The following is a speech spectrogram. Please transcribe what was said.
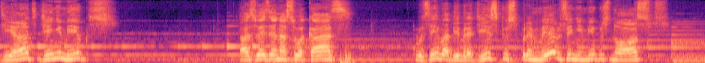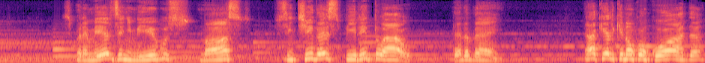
diante de inimigos. Às vezes é na sua casa. Inclusive a Bíblia diz que os primeiros inimigos nossos, os primeiros inimigos nossos, sentido espiritual, entenda bem, é aquele que não concorda,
